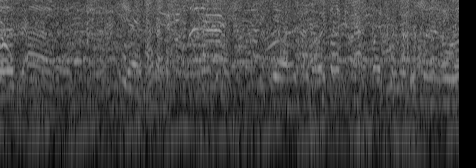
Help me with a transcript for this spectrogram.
was, um, yeah, uh-huh. yeah, you know, it's like an advice for like,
